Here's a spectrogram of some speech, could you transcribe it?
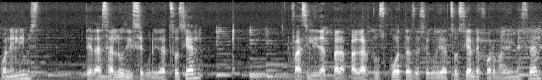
Con el IMSS te da salud y seguridad social, facilidad para pagar tus cuotas de seguridad social de forma bimestral,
